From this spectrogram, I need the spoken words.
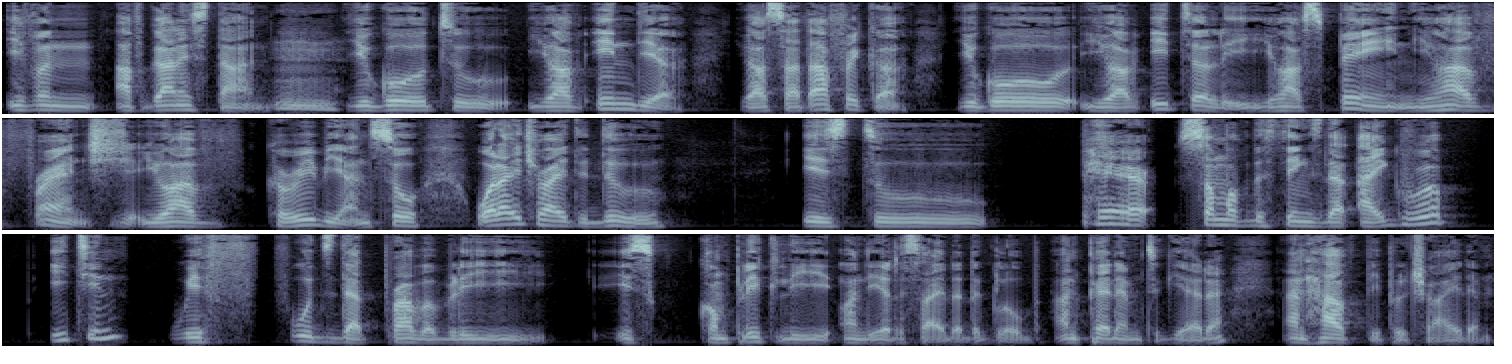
even Afghanistan. Hmm. You go to you have India, you have South Africa, you go you have Italy, you have Spain, you have French, you have Caribbean. So what I try to do is to pair some of the things that I grew up eating with foods that probably is completely on the other side of the globe and pair them together and have people try them.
